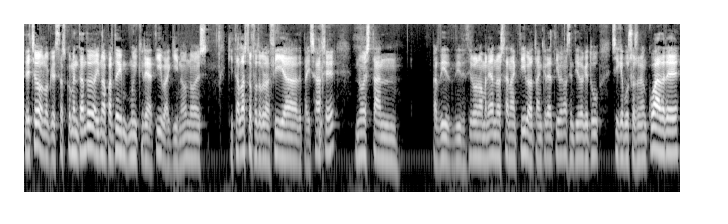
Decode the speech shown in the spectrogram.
De hecho, lo que estás comentando, hay una parte muy creativa aquí, ¿no? No es, quizá la astrofotografía de paisaje no es tan, para decirlo de una manera, no es tan activa o tan creativa en el sentido que tú sí que buscas un encuadre,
